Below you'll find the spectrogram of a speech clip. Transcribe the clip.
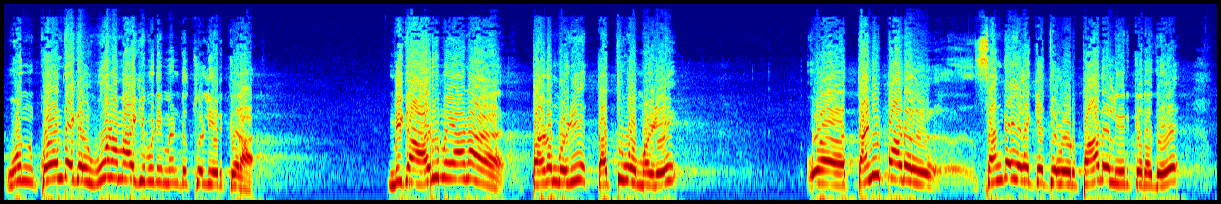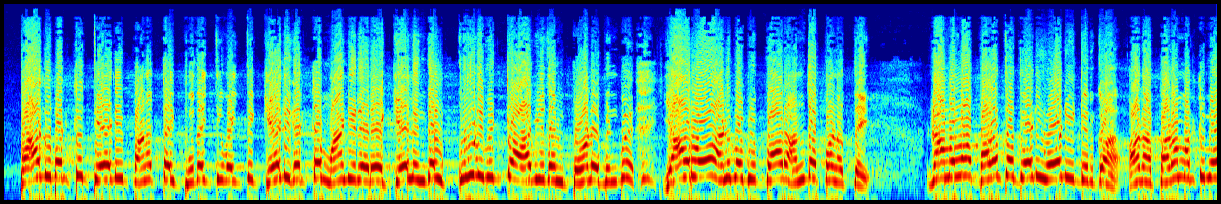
உன் குழந்தைகள் ஊனமாகிவிடும் என்று சொல்லியிருக்கிறார். மிக அருமையான பழமொழி தத்துவ மொழி. தனிப்பாடல் சங்க இலக்கியத்தில் ஒரு பாடல் இருக்கிறது. பாடுபட்டு தேடி பணத்தை புதைத்து வைத்து கேடுகட்ட மாநிலரே கேளுங்கள். கூடிவிட்டு ஆவிதன் போன பின்பு யாரோ அனுபவிப்பார் அந்த பணத்தை. நாமெல்லாம் பணத்தை தேடி ஓடிட்டு இருக்கோம். ஆனா பணம் மட்டுமே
